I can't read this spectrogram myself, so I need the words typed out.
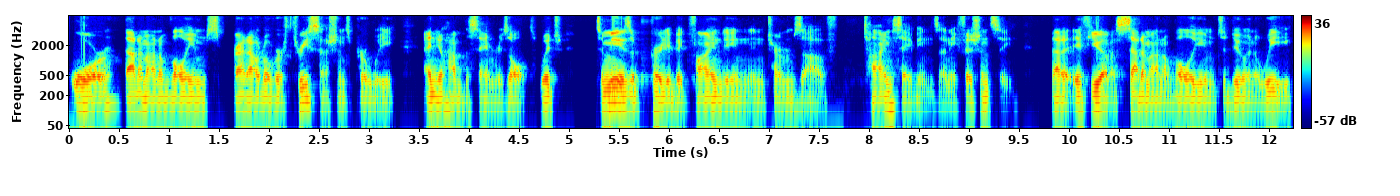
or that amount of volume spread out over three sessions per week, and you'll have the same result, which to me is a pretty big finding in terms of time savings and efficiency. That if you have a set amount of volume to do in a week,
